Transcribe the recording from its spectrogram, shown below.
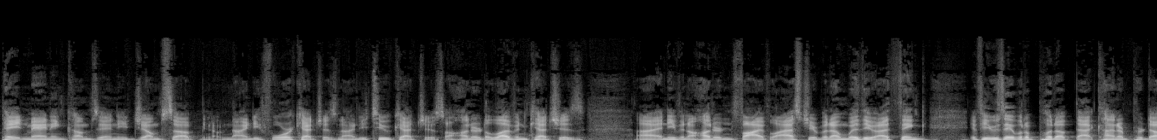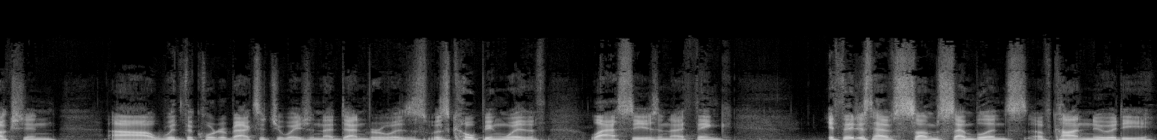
Peyton Manning comes in, he jumps up, you know, 94 catches, 92 catches, 111 catches, uh, and even 105 last year. But I'm with you. I think if he was able to put up that kind of production uh, with the quarterback situation that Denver was was coping with last season. I think if they just have some semblance of continuity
